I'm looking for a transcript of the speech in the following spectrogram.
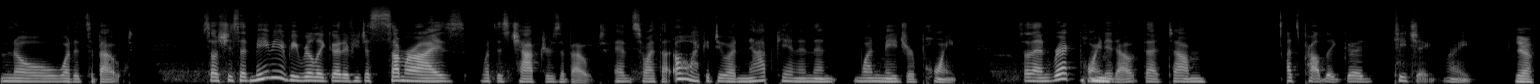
know what it's about." So she said, "Maybe it'd be really good if you just summarize what this chapter is about." And so I thought, "Oh, I could do a napkin and then one major point." So then Rick Mhm. pointed out that um, that's probably good teaching, right? Yeah.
